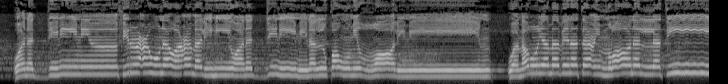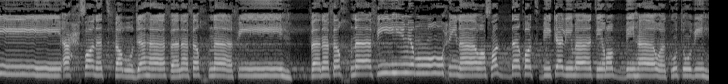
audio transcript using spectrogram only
ونجني من فرعون وعمله ونجني من القوم الظالمين ومريم ابنة عمران التي أحصنت فرجها فنفخنا فيه فنفخنا فيه من روحنا وصدقت بكلمات ربها وكتبه.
